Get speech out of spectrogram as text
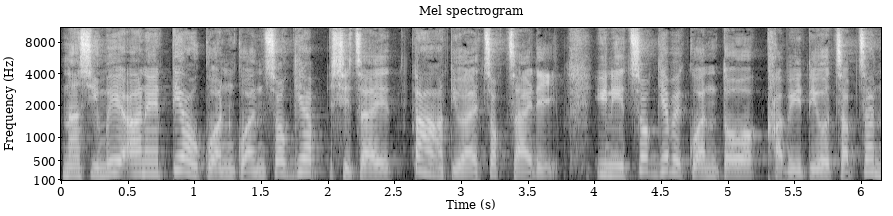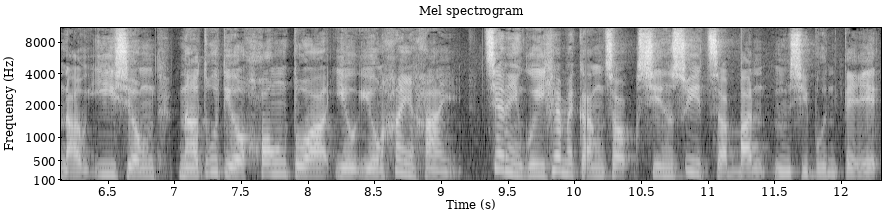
那想要安尼吊悬悬作业，实在胆就要足在的，因为作业的悬度卡未到十层楼以上，那拄到风大摇摇海海，这样危险的工作，薪水十万不是问题。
